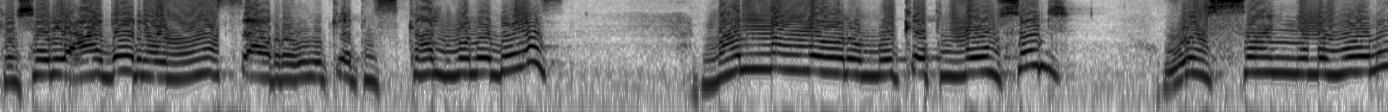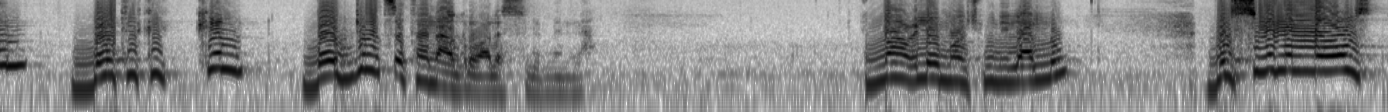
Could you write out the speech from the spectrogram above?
ከሸሪዓ ጋር የሚጻረር እውቀት እስካልሆነ ድረስ ማንኛውንም እውቀት መውሰድ ወሳኝ መሆኑን በትክክል በግልጽ ተናግሯል እስልምና። እና ዑለማዎች ምን ይላሉ? በእስልምና ውስጥ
